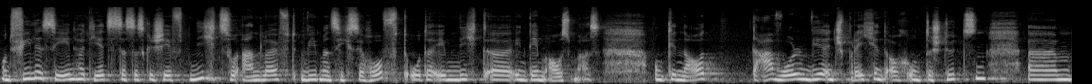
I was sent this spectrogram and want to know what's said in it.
Und viele sehen halt jetzt, dass das Geschäft nicht so anläuft, wie man sich erhofft oder eben nicht äh, in dem Ausmaß. Und genau da wollen wir entsprechend auch unterstützen, ähm,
